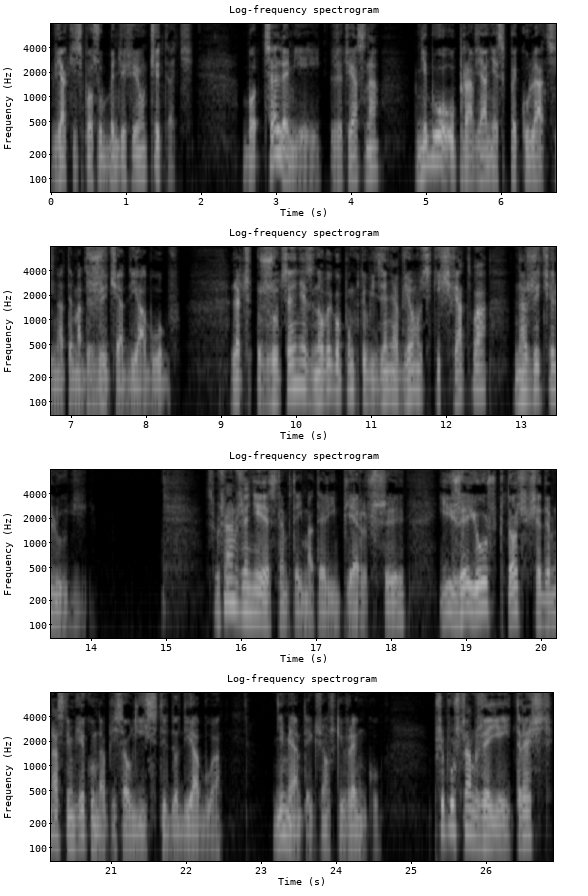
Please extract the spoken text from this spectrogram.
w jaki sposób będzie się ją czytać, bo celem jej, rzecz jasna, nie było uprawianie spekulacji na temat życia diabłów, lecz rzucenie z nowego punktu widzenia wiązki światła na życie ludzi. Słyszałem, że nie jestem w tej materii pierwszy i że już ktoś w XVII wieku napisał listy do diabła. Nie miałem tej książki w ręku. Przypuszczam, że jej treść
